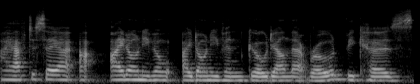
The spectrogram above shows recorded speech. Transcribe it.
I have to say I, I, I don't even I don't even go down that road because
